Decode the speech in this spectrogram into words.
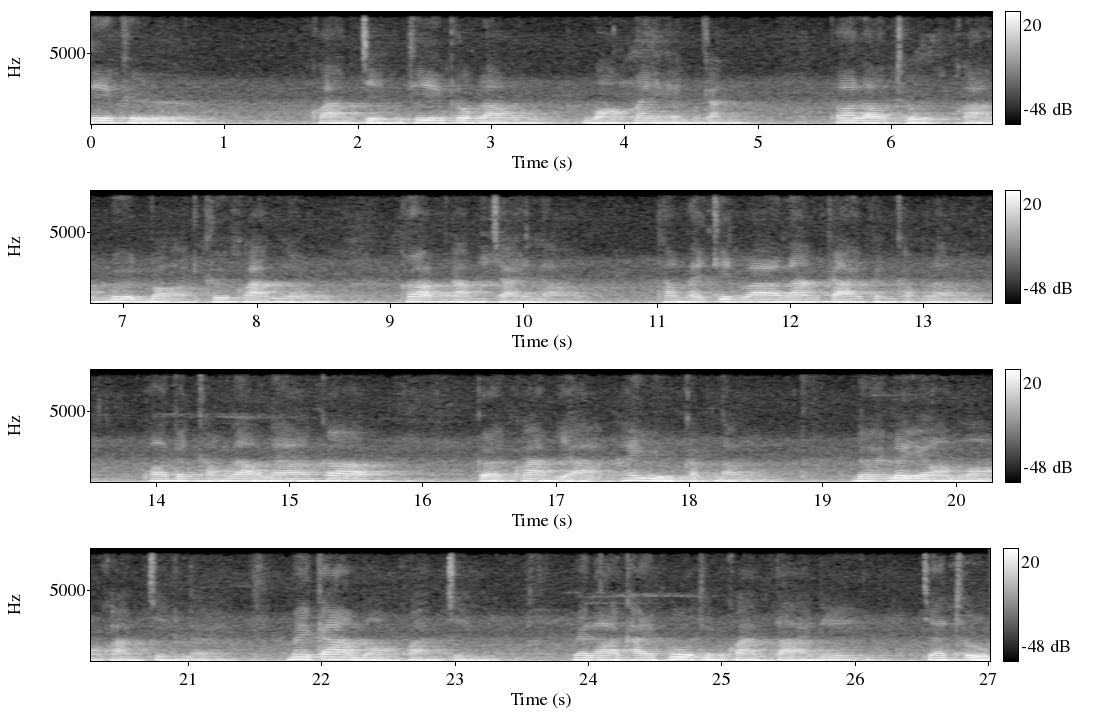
นี่คือ ความจริงที่พวกเรามองไม่เห็นกัน เพราะเราถูกความมืดบอดคือความหลงครอบงำใจเราทำให้คิดว่าร่างกายเป็นของเรา พอเป็นของเราแล้วก็เกิดความอยากให้อยู่กับเรา โดยไม่ยอมมองความจริงเลย ไม่กล้ามองความจริง เวลาใครพูดถึงความตายนี้ จะถูก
